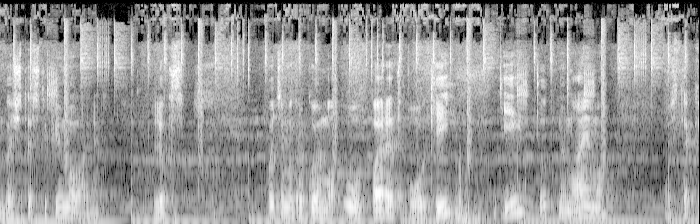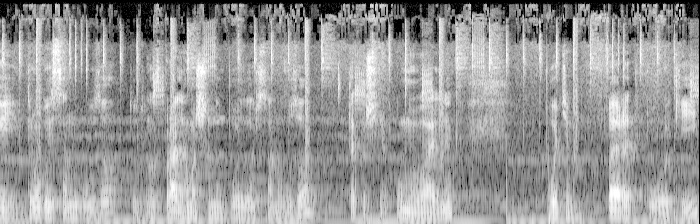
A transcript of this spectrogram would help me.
Бачите, ось такий умивальник. Люкс. Потім ми крокуємо у передпокій. І тут ми маємо ось такий другий санвузол. Тут у нас пральна машина бойлер санвузол. Також є умивальник. Потім передпокій.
